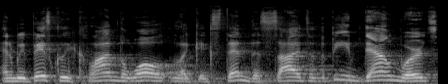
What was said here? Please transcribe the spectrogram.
and we basically climb the wall, like extend the sides of the beam downwards,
